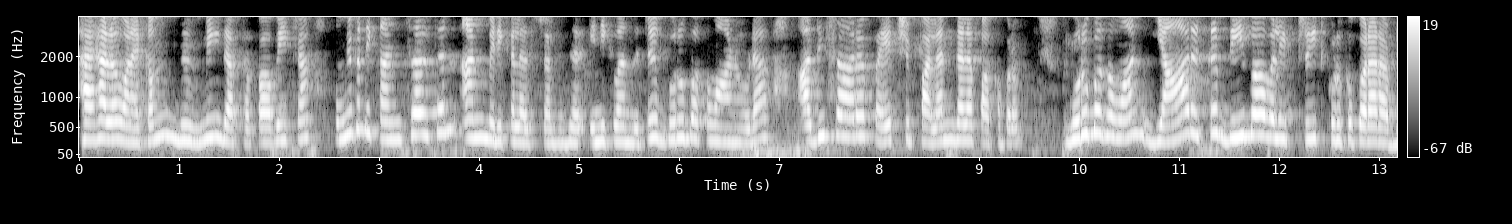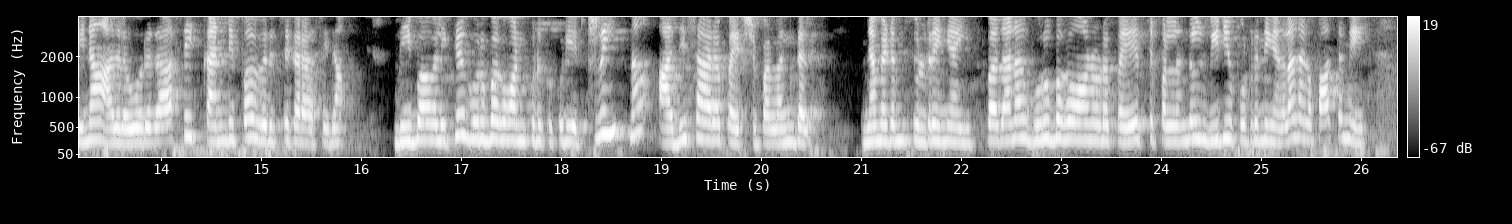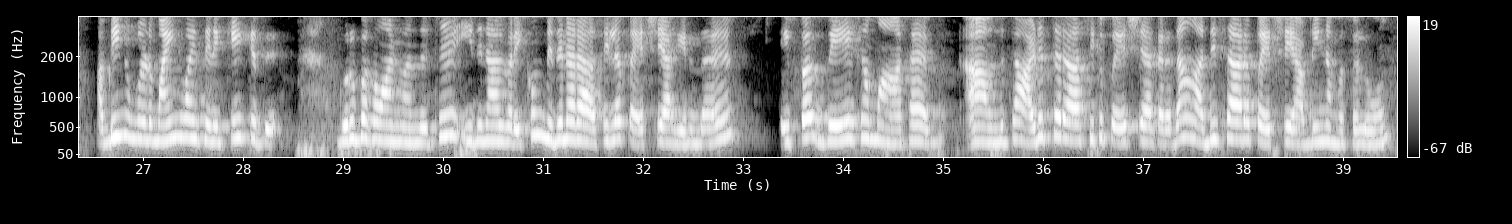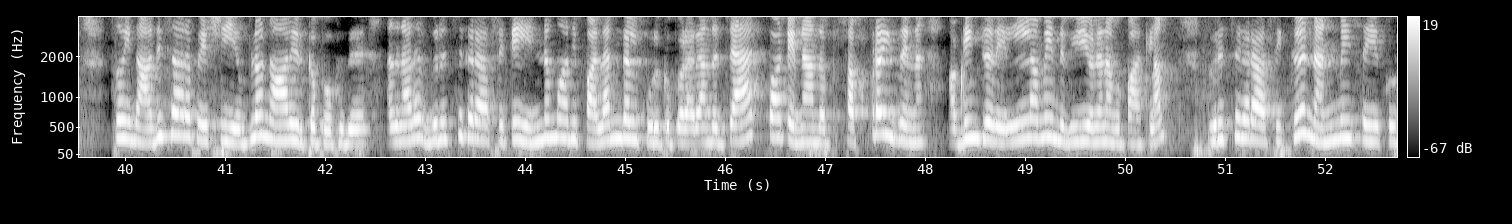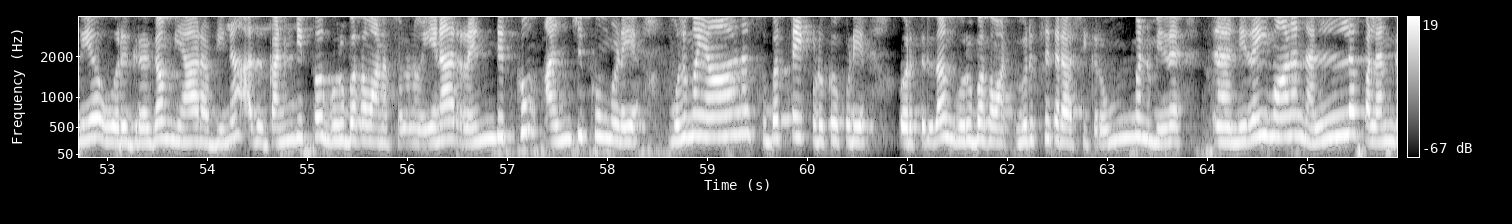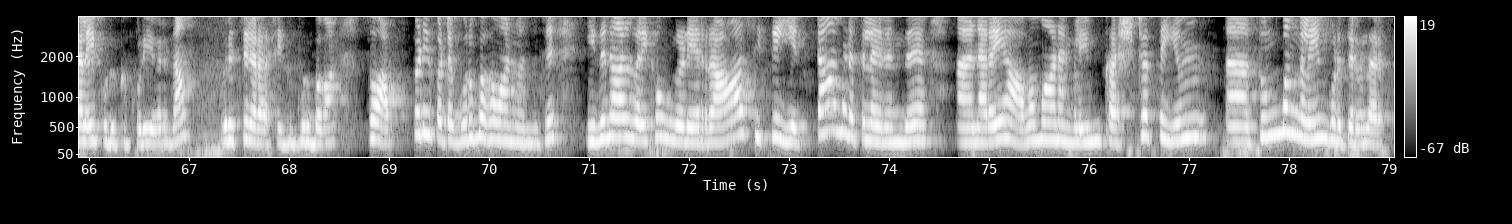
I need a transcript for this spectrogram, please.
Hi hello வணக்கம். This me doctor Pavithra homeopathy consultant and medical astrologer இன்றைக்கி வந்துட்டு குரு பகவானோட அதிசார பயிற்சி பலன்களை பார்க்க போகிறோம் குரு பகவான் யாருக்கு தீபாவளி ட்ரீட் கொடுக்க போகிறார் அப்படின்னா அதில் ஒரு ராசி கண்டிப்பாக விருச்சிக ராசி தான் தீபாவளிக்கு குரு பகவான் கொடுக்கக்கூடிய ட்ரீட்னா அதிசார பயிற்சி பலன்கள். என்ன மேடம் சொல்கிறீங்க இப்போ தானே குரு பகவானோட பயிற்சி பலன்கள் வீடியோ போட்டிருந்தீங்க அதெல்லாம் நாங்கள் பார்த்தோமே. அப்படின்னு உங்களோட மைண்ட் வாய்ஸ் எனக்கு கேட்குது குரு பகவான் வந்துட்டு இது நாள் வரைக்கும் மிதுன ராசியில் பயிற்சியாக இருந்தார். இப்போ வேகமாக வந்துட்டு அடுத்த ராசிக்கு பயிற்சி ஆகிறது தான் அதிசார பயிற்சி அப்படின்னு நம்ம சொல்லுவோம். ஸோ இந்த அதிசார பயிற்சி எவ்வளோ நாள் இருக்க போகுது? அதனால் விருச்சிக ராசிக்கு என்ன மாதிரி பலன்கள் கொடுக்க போகிறாரு அந்த ஜாக் பாட் என்ன? அந்த சர்ப்ரைஸ் என்ன? அப்படின்றது எல்லாமே இந்த வீடியோவில் நம்ம பார்க்கலாம். விருச்சிக ராசிக்கு நன்மை செய்யக்கூடிய ஒரு கிரகம் யார் அப்படின்னா அது கண்டிப்பாக குரு பகவானை சொல்லணும். ஏன்னா ரெண்டுக்கும் அஞ்சுக்கும் உடைய முழுமையான சுபத்தை கொடுக்கக்கூடிய ஒருத்தர் தான் குரு பகவான். விருச்சிக ராசிக்கு ரொம்ப நிறை நிறைவான நல்ல பலன்களை கொடுக்கக்கூடியவர் தான் விருச்சிக ராசிக்கு குரு பகவான். ஸோ அப்படிப்பட்ட குரு பகவான் வந்துட்டு இது நாள் வரைக்கும் உங்களுடைய ராசிக்கு எட்டாம் இடத்துல இருந்து நிறைய அவமானங்களையும் கஷ்டத்தையும் துன்பங்களையும் கொடுத்துருந்தார்.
